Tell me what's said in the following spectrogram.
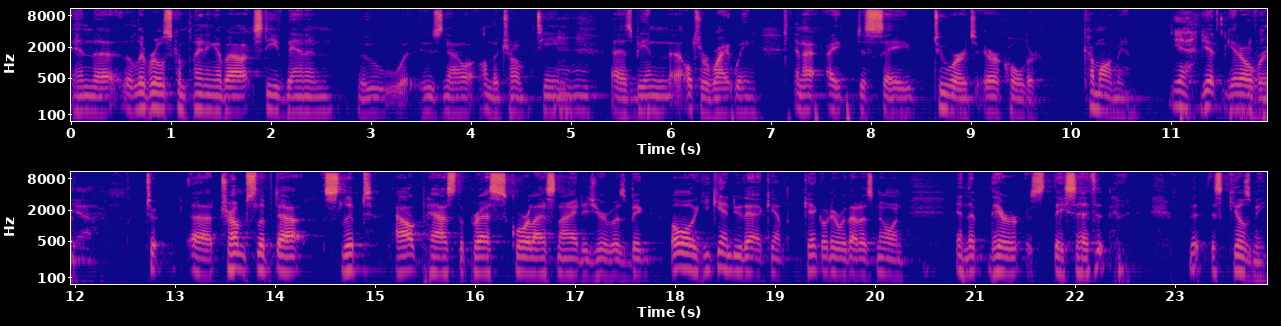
And the, the liberals complaining about Steve Bannon, who, who's now on the Trump team, as being ultra right wing. And I, I just say two words Eric Holder. Come on, man. Yeah. Get, get over it. Yeah. Tr- Uh, Trump slipped out, slipped out past the press corps last night. As you was big, oh, he can't do that. Can't, can't go there without us knowing. And the, they, they said, this kills me.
